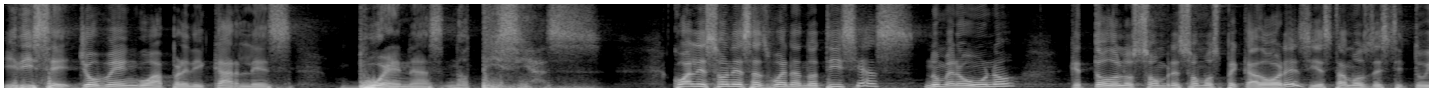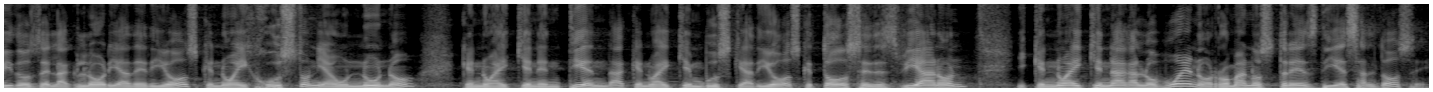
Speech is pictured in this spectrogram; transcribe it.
y dice, yo vengo a predicarles buenas noticias. ¿Cuáles son esas buenas noticias? Número uno, que todos los hombres somos pecadores y estamos destituidos de la gloria de Dios, que no hay justo ni aun uno, que no hay quien entienda, que no hay quien busque a Dios, que todos se desviaron y que no hay quien haga lo bueno. Romanos 3, 10 al 12.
